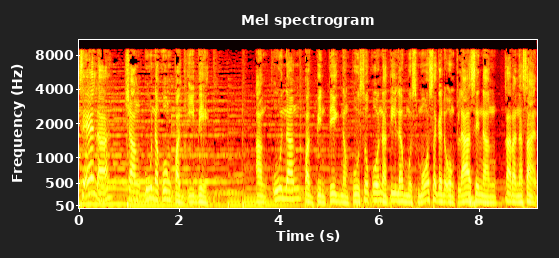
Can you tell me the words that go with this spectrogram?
Si Ella, siyang una kong pag-ibig ang unang pagpintig ng puso ko na tila musmo sa ganoong klase ng karanasan.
